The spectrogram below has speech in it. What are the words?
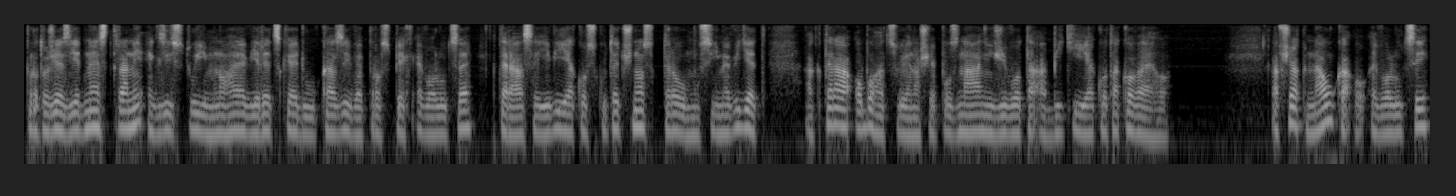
protože z jedné strany existují mnohé vědecké důkazy ve prospěch evoluce, která se jeví jako skutečnost, kterou musíme vidět a která obohacuje naše poznání života a bytí jako takového. Avšak nauka o evoluci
